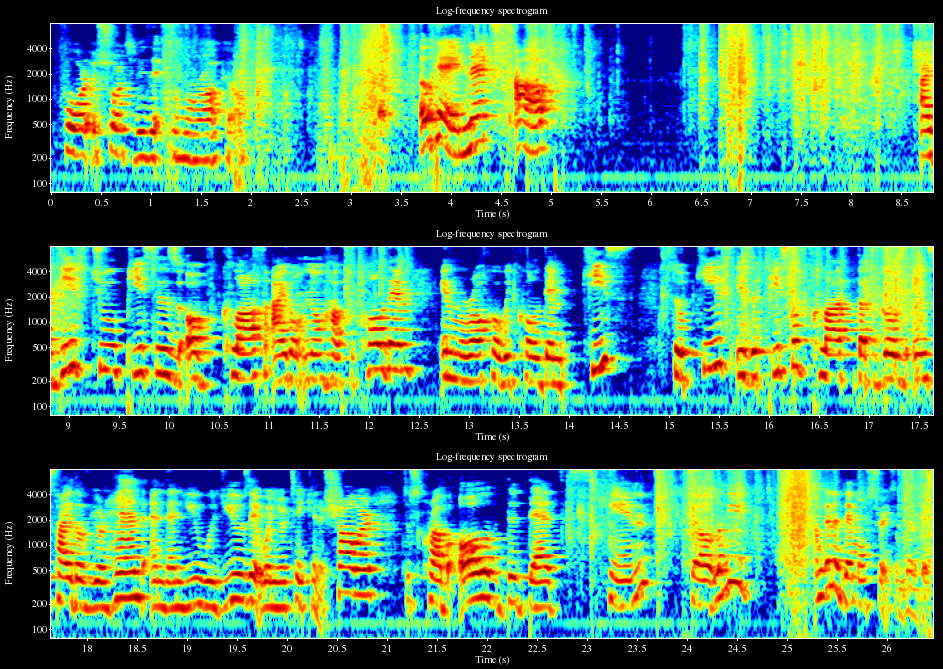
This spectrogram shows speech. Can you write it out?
for a short visit to Morocco. Okay, next up are these two pieces of cloth. I don't know how to call them. In Morocco, we call them kis so kiss is a piece of cloth that goes inside of your hand and then you would use it when you're taking a shower to scrub all of the dead skin. So let me, I'm gonna demonstrate a little bit.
